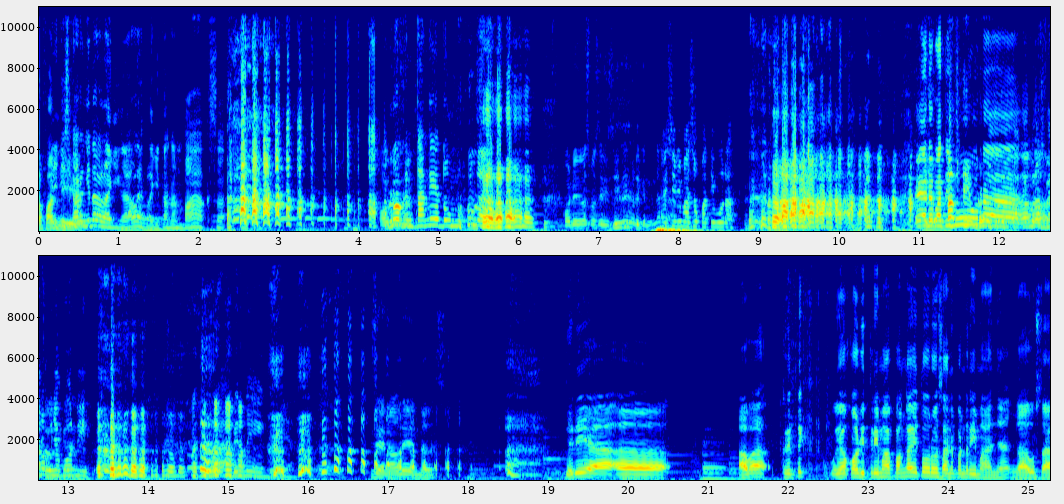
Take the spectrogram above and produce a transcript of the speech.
Alfandi. Ini sekarang kita lagi ngalef, lagi tanam paksa. Bro, kentangnya tumbuh nggak? Kalau Dinos masih di sini udah kenal. eh sini masuk Patimura Eh ada Pati Murah. Patimura sekarang punya poni Patimura Abednego ya. Zainal Dendels. Jadi ya eh, apa kritik ya kalau diterima apa enggak itu urusan penerimanya. Nggak usah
